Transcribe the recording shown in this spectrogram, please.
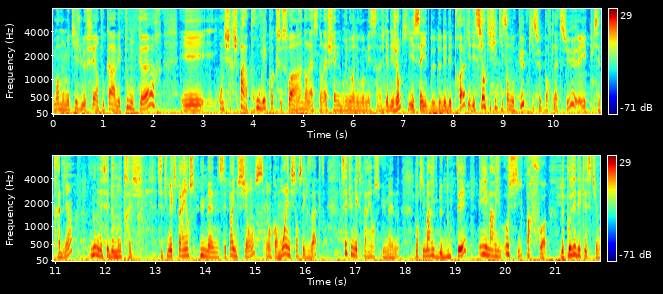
Moi, mon métier, je le fais en tout cas avec tout mon cœur, et on ne cherche pas à prouver quoi que ce soit hein, dans, la, dans la chaîne Bruno Un Nouveau Message. Il y a des gens qui essayent de donner des preuves, il y a des scientifiques qui s'en occupent, qui se portent là-dessus, et puis c'est très bien. Nous, on essaie de montrer. C'est une expérience humaine, c'est pas une science, et encore moins une science exacte, c'est une expérience humaine. Donc il m'arrive de douter, et il m'arrive aussi, parfois, de poser des questions,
